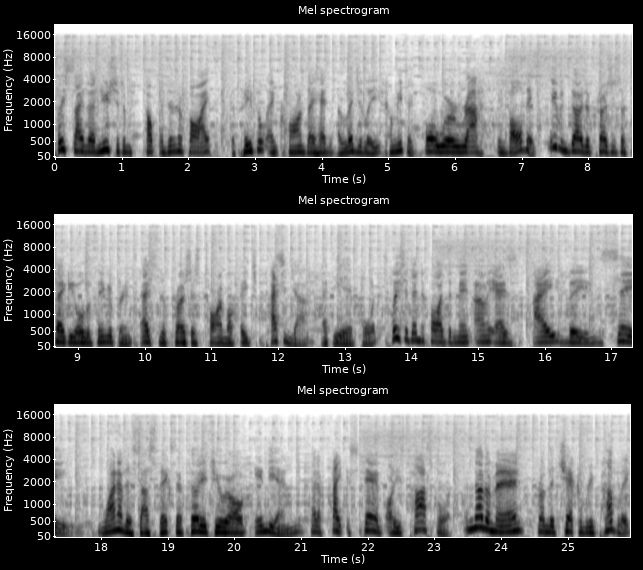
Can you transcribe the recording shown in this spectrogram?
Police say the new system helped identify the people and crimes they had allegedly committed or were uh, involved in. Even though the process of taking all the fingerprints adds to the process time of each passenger at the airport, police identified the men only as A, B, and C. One of the suspects, a 32 year old Indian, had a fake stamp on his passport. Another man from the Czech Republic,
